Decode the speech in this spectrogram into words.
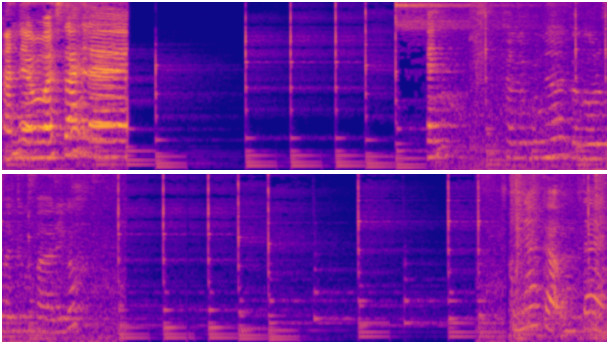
أهلا وسهلا هل هناك غرفة فارغة؟ هناك أمتان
